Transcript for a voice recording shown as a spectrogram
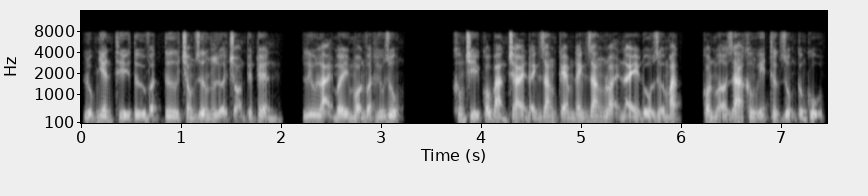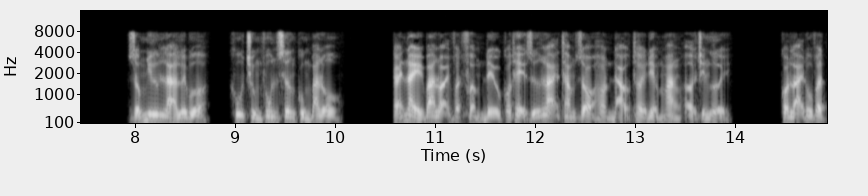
lục nhiên thì từ vật tư trong dương lựa chọn tuyển tuyển, lưu lại mấy món vật hữu dụng. Không chỉ có bàn trải đánh răng kem đánh răng loại này đổ rửa mặt, còn mở ra không ít thực dụng công cụ. Giống như là lưỡi búa, khu trùng phun xương cùng ba lô cái này ba loại vật phẩm đều có thể giữ lại thăm dò hòn đảo thời điểm mang ở trên người. Còn lại đồ vật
